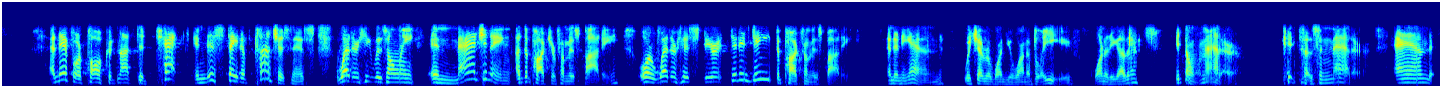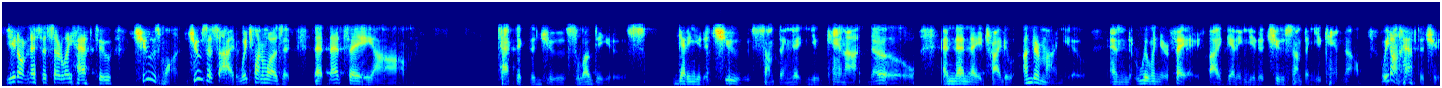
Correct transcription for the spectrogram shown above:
And therefore, Paul could not detect in this state of consciousness whether he was only imagining a departure from his body or whether his spirit did indeed depart from his body. And in the end, whichever one you want to believe, one or the other, it don't matter. It doesn't matter and you don't necessarily have to choose one. Choose a side. Which one was it? That that's a um, tactic the Jews love to use, getting you to choose something that you cannot know, and then they try to undermine you and ruin your faith by getting you to choose something you can't know. We don't have to choose.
